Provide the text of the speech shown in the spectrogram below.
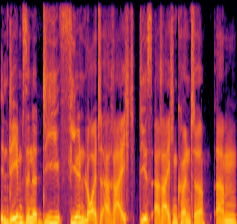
in dem Sinne die vielen Leute erreicht, die es erreichen könnte. Ähm,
